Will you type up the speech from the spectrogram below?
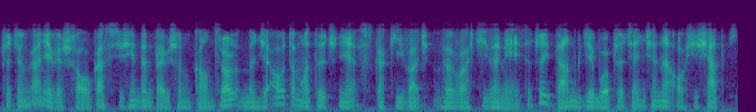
przeciąganie wierzchołka z wciśniętym klawiszem Ctrl będzie automatycznie wskakiwać we właściwe miejsce, czyli tam, gdzie było przecięcie na osi siatki.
